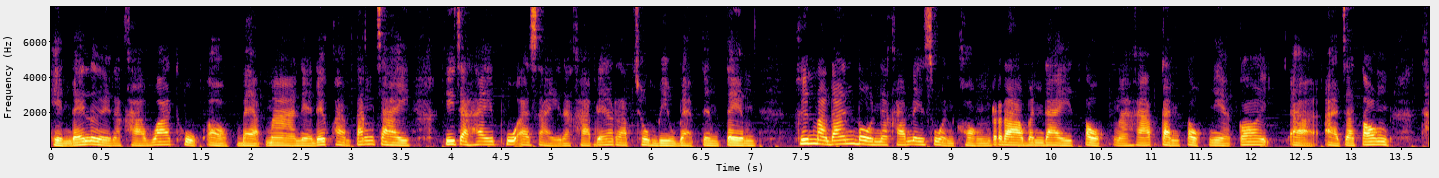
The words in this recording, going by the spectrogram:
เห็นได้เลยนะคะว่าถูกออกแบบมาเนี่ยด้วยความตั้งใจที่จะให้ผู้อาศัยนะครับได้รับชมวิวแบบเต็มๆ ขึ้นมาด้านบนนะครับในส่วนของราวบันไดตกนะครับกันตกเนี่ยก็อ่าอาจจะต้องท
